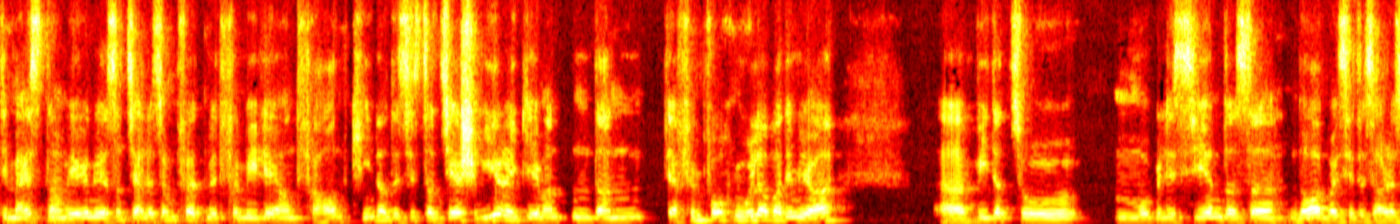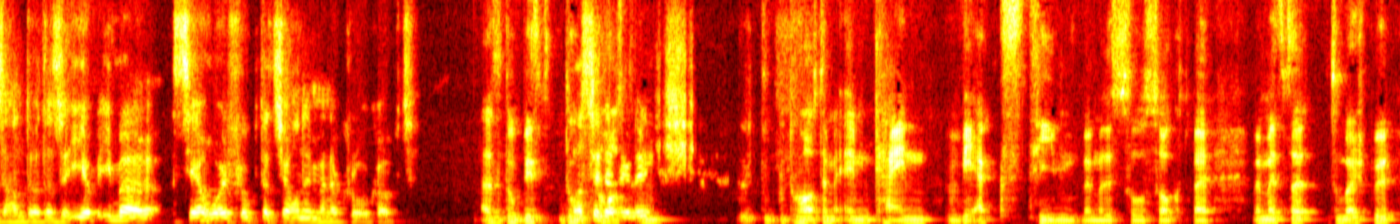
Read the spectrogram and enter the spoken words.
die meisten haben irgendwie ein soziales Umfeld mit Familie und Frau und Kindern. Und es ist dann sehr schwierig, jemanden dann, der fünf Wochen Urlaub hat im Jahr, äh, wieder zu mobilisieren, dass er noch einmal sich das alles antut. Also ich habe immer sehr hohe Fluktuationen in meiner Crew gehabt. Also du bist, du, hast, eben, du, du hast eben kein Werksteam, wenn man das so sagt, weil wenn man jetzt da zum Beispiel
